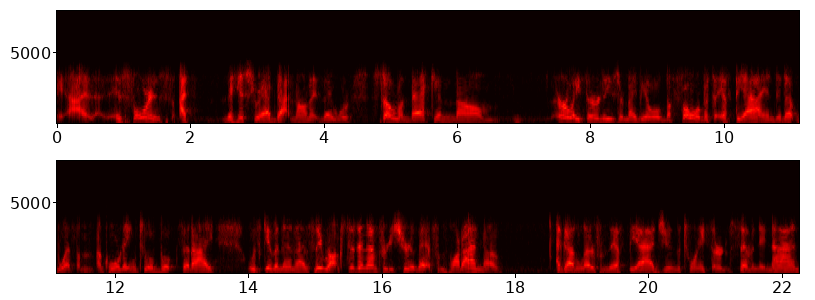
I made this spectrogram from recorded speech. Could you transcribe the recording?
I, as far as I, the history I've gotten on it, they were stolen back in um, early 30s or maybe a little before, but the FBI ended up with them, according to a book that I was given in a Xerox. And I'm pretty sure of that from what I know. I got a letter from the FBI June the 23rd of 79.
